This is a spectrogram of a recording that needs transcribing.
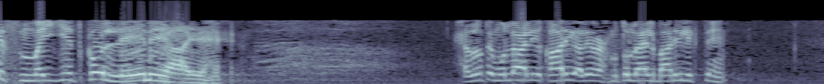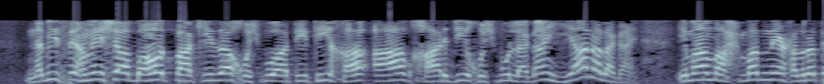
اس میت کو لینے آئے ہیں۔ حضرت ملا علی قاری علی رحمت اللہ الباری لکھتے ہیں، نبی سے ہمیشہ بہت پاکیزہ خوشبو آتی تھی، خواہ آپ خارجی خوشبو لگائیں یا نہ لگائیں۔ امام احمد نے حضرت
